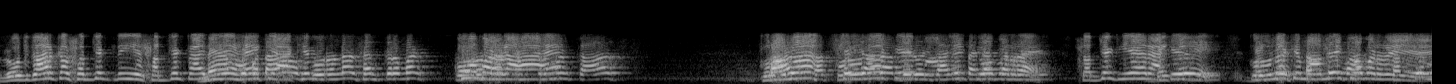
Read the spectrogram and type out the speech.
रोज़गार का सब्जेक्ट नहीं है। सब्जेक्ट आज ये है कि आखिर कोरोना संक्रमण क्यों बढ़ रहा है? कोरोना कोरोना के मामले क्यों बढ़ रहा है। सब्जेक्ट ये है राकेश जी कोरोना के मामले क्यों बढ़ रहे हैं?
